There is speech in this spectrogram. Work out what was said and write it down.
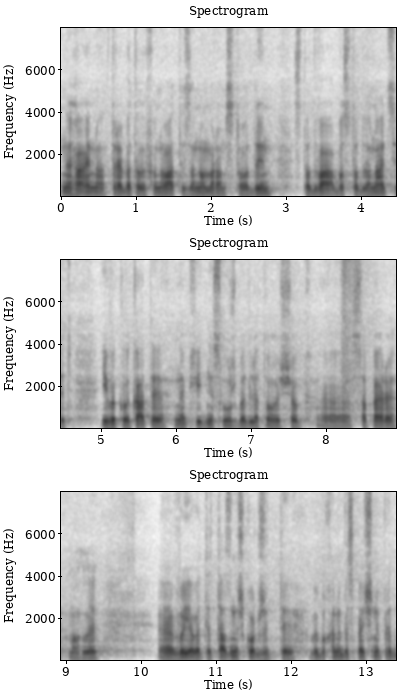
негайно треба телефонувати за номером 101, 102 або 112 і викликати необхідні служби для того, щоб е, сапери могли виявити та знешкоджити вибухонебезпечний предмет.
